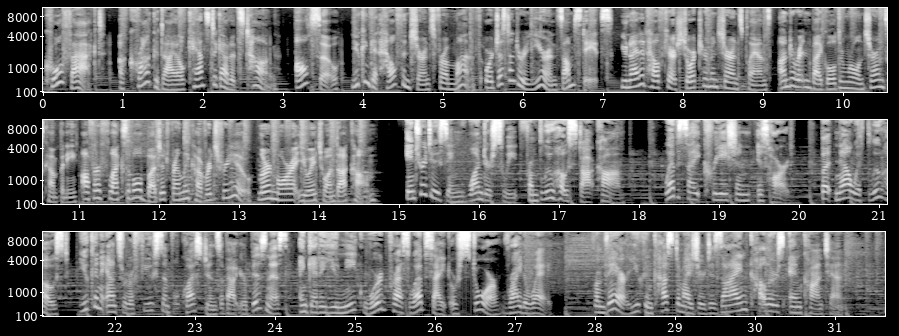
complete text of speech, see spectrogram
Cool fact a crocodile can't stick out its tongue. Also, you can get health insurance for a month or just under a year in some states. United Healthcare short term insurance plans, underwritten by Golden Rule Insurance Company, offer flexible, budget friendly coverage for you. Learn more at uh1.com. Introducing Wondersuite from Bluehost.com. Website creation is hard, but now with Bluehost, you can answer a few simple questions about your business and get a unique WordPress website or store right away. From there, you can customize your design, colors, and content.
